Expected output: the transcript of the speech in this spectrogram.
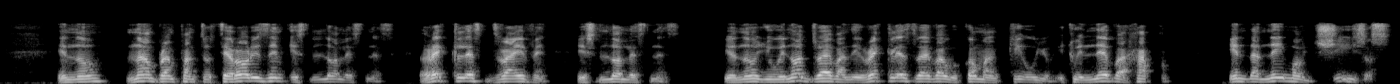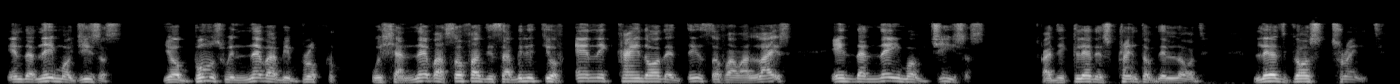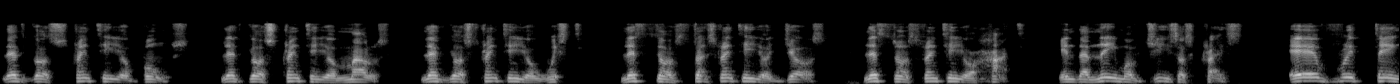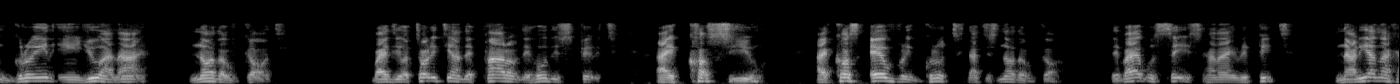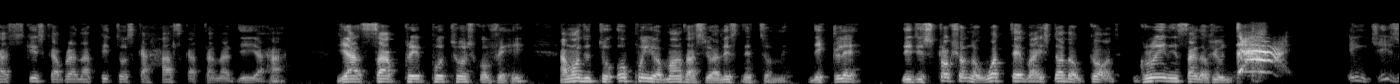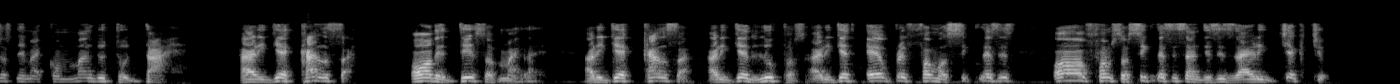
You know, non-rampant terrorism is lawlessness. Reckless driving is lawlessness. You know, you will not drive and the reckless driver will come and kill you. It will never happen. In the name of Jesus, in the name of Jesus, your bones will never be broken. We shall never suffer disability of any kind all the days of our lives. In the name of Jesus, I declare the strength of the Lord. Let God strength, let God strengthen your bones. Let God strengthen your marrows. Let God strengthen your waist. Let God strengthen your jaws. Let God strengthen your heart. In the name of Jesus Christ, everything growing in you and I, not of God, by the authority and the power of the Holy Spirit, I curse you. I curse every growth that is not of God. The Bible says, and I repeat, Nariana Haskish Kabrana Pitos Kahaska Tanadiyaha. I want you to open your mouth as you are listening to me. Declare the destruction of whatever is not of God growing inside of you. Die! In Jesus' name, I command you to die. I reject cancer all the days of my life. I reject cancer. I reject lupus. I reject every form of sicknesses, all forms of sicknesses and diseases. I reject you.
